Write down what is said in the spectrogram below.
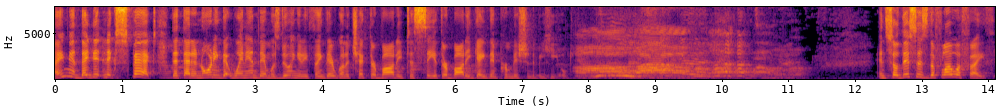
Amen. They didn't expect that that anointing that went in them was doing anything. They were going to check their body to see if their body gave them permission to be healed. And so this is the flow of faith.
